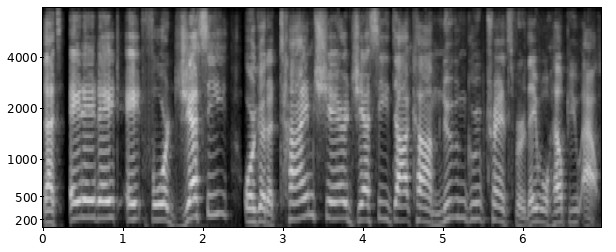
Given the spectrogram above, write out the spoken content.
That's 888 84 Jesse or go to timesharejesse.com. Newton Group Transfer. They will help you out.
